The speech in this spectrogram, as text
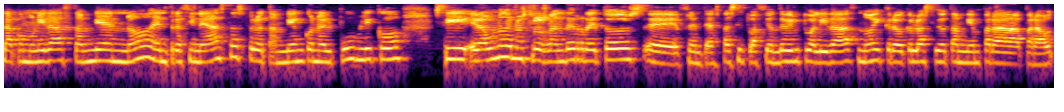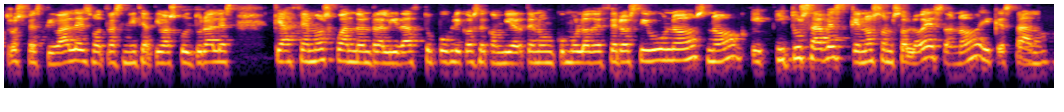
la comunidad también, ¿no? Entre cineastas, pero también con el público. Sí, era uno de nuestros grandes retos eh, frente a esta situación de virtualidad, ¿no? Y creo que lo ha sido también para, para otros festivales, otras iniciativas culturales que hacemos cuando en realidad tu público se convierte en un cúmulo de ceros y unos, ¿no? Y, y tú sabes que no son solo eso, ¿no? Y que están...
